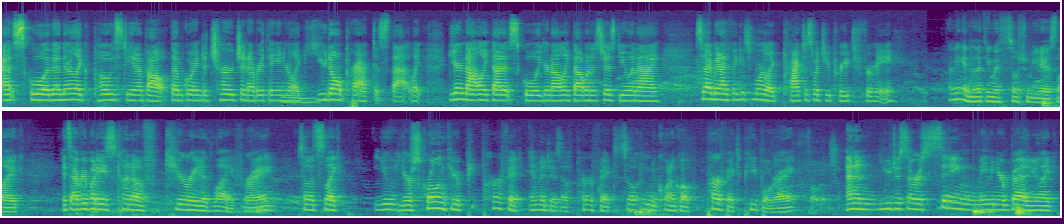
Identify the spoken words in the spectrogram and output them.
at school and then they're like posting about them going to church and everything, and you're like, mm. you don't practice that. Like, you're not like that at school. You're not like that when it's just you and I. So I mean, I think it's more like practice what you preach for me. I think another thing with social media is like it's everybody's kind of curated life, right? So it's like you you're scrolling through perfect images of perfect, so you know, quote unquote perfect people, right? And then you just are sitting maybe in your bed and you're like,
